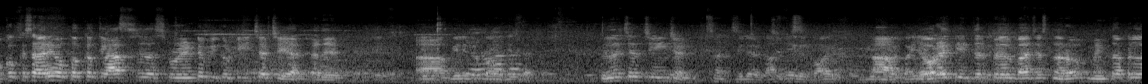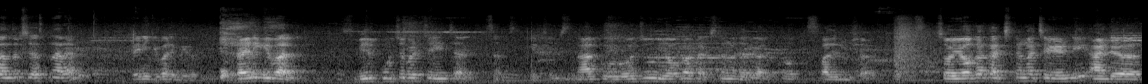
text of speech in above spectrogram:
ఒక్కొక్కసారి ఒక్కొక్క క్లాస్ స్టూడెంట్ మీకు టీచర్ చేయాలి. అదే పిల్లల చేత చేయించండి. ఎవరైతే ఇద్దరు పిల్లలు బాగా చేస్తున్నారో మిగతా పిల్లలందరూ చేస్తున్నారా? ట్రైనింగ్ ఇవ్వాలి మీరు. ట్రైనింగ్ ఇవ్వాలి. మీరు కూర్చోబెట్టి చేయించాలి. నాకు రోజు యోగా ఖచ్చితంగా జరగాలి. పది నిమిషాలు. సో యోగా ఖచ్చితంగా చేయండి అండ్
